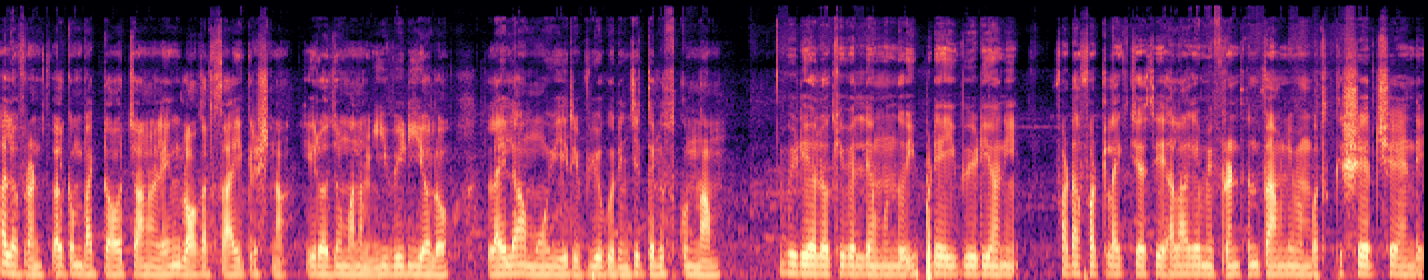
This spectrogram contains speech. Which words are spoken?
Hello friends welcome back to our channel young blogger Sai Krishna ఈరోజు మనం ఈ వీడియోలో లైలా మూవీ రివ్యూ గురించి తెలుసుకుందాం. వీడియోలోకి వెళ్ళే ముందు ఇప్పుడే ఈ వీడియోని ఫటాఫట్ లైక్ చేసి అలాగే మీ ఫ్రెండ్స్ అండ్ ఫ్యామిలీ మెంబర్స్కి షేర్ చేయండి.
